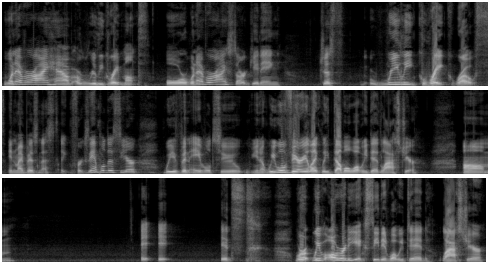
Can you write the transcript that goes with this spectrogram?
whenever I have a really great month or whenever I start getting just really great growth in my business. Like for example, this year we've been able to, you know, we will very likely double what we did last year. Um it it it's we're we've already exceeded what we did last year.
